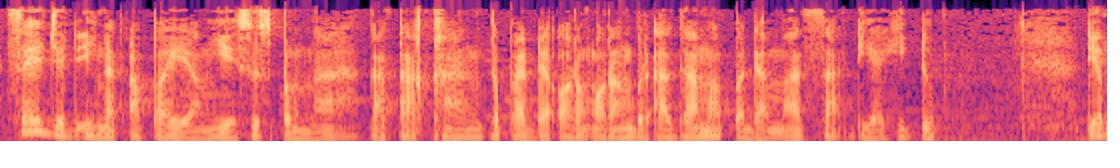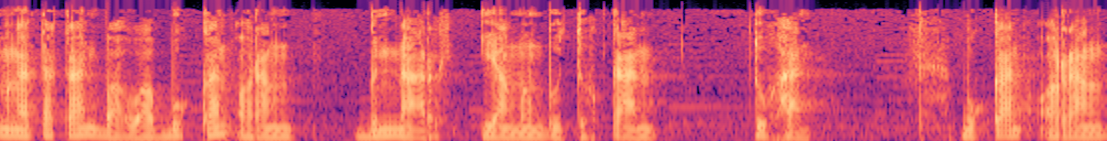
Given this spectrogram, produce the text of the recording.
Saya jadi ingat apa yang Yesus pernah katakan kepada orang-orang beragama pada masa dia hidup. Dia mengatakan bahwa bukan orang benar yang membutuhkan Tuhan, bukan orang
